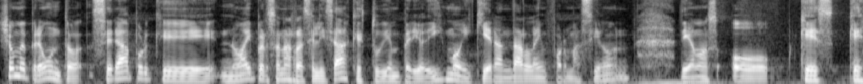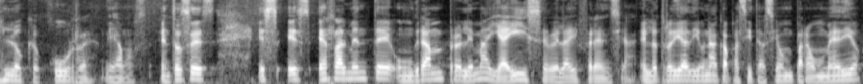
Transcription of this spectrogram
Yo me pregunto, ¿será porque no hay personas racializadas que estudien periodismo y quieran dar la información? Digamos, o qué es, qué es lo que ocurre, digamos. Entonces, es, es, es, realmente un gran problema y ahí se ve la diferencia. El otro día di una capacitación para un medio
